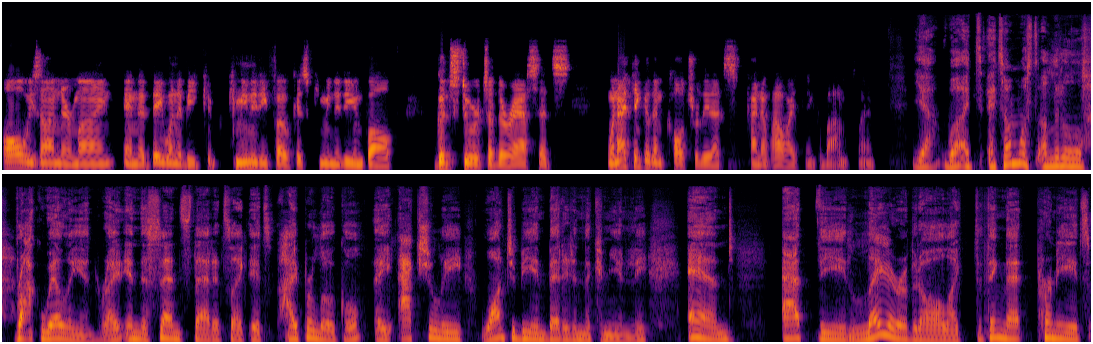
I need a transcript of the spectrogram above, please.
always on their mind and that they want to be community focused, community involved, good stewards of their assets. When I think of them culturally, that's kind of how I think about them, Clint. Yeah, well, it's it's almost a little Rockwellian, right? In the sense that it's like it's hyper local. They actually want to be embedded in the community, and at the layer of it all, like the thing that permeates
